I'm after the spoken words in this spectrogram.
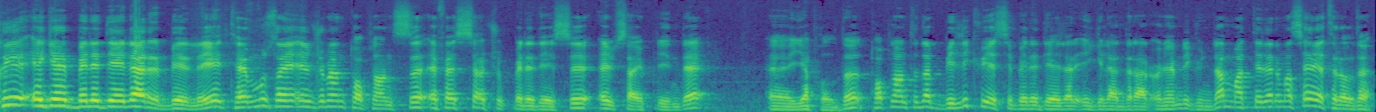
Kıyı Ege Belediyeler Birliği Temmuz ayı encümen toplantısı Efes Selçuk Belediyesi ev sahipliğinde e, yapıldı. Toplantıda birlik üyesi belediyeler ilgilendiren önemli gündem maddeleri masaya yatırıldı.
